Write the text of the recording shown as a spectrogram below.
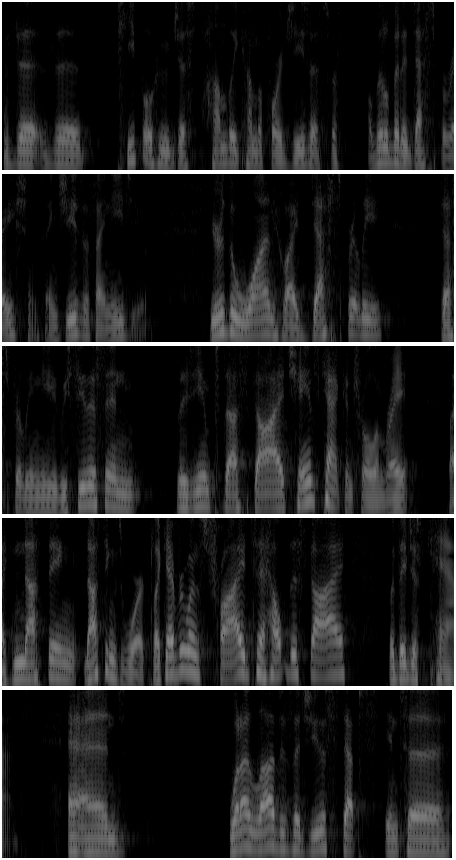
the, the people who just humbly come before Jesus with a little bit of desperation, saying, Jesus, I need you. You're the one who I desperately, desperately need. We see this in the demon possessed guy. Chains can't control him, right? Like nothing, nothing's worked. Like everyone's tried to help this guy, but they just can't. And what I love is that Jesus steps into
